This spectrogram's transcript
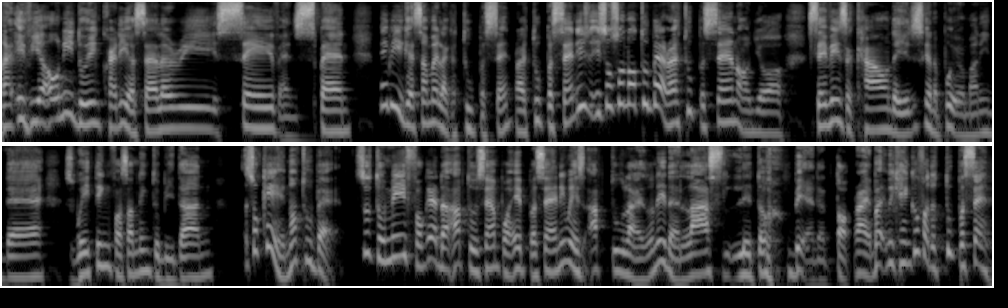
Now, if you're only doing credit your salary, save and spend, maybe you get somewhere like a 2%, right? 2% is, is also not too bad, right? 2% on your savings account that you're just going to put your money there, it's waiting for something to be done. It's okay, not too bad. So to me, forget the up to 7.8%. Anyway, it's up to like it's only the last little bit at the top, right? But we can go for the 2%.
